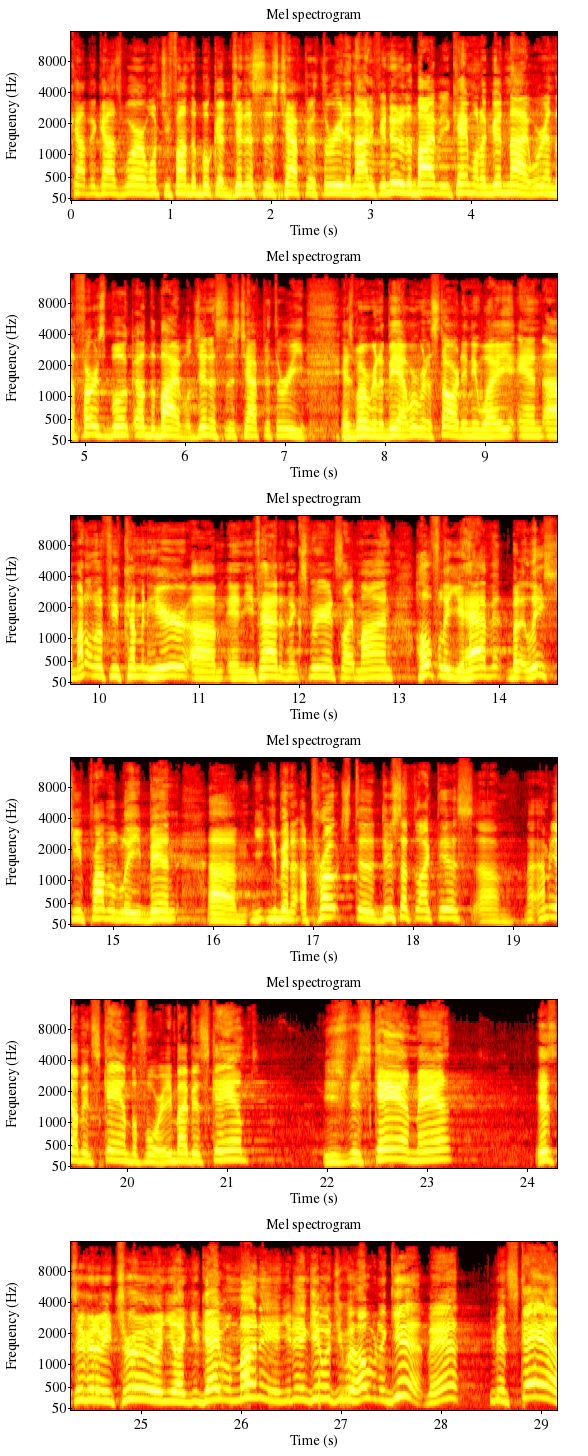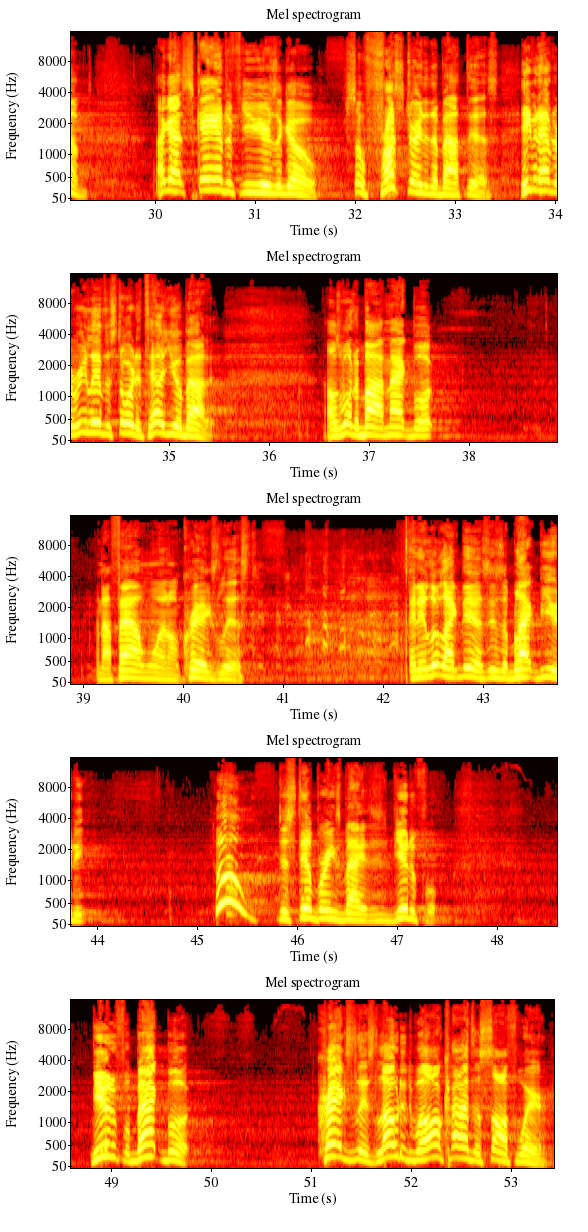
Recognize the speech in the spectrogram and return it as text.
Copy of God's Word, won't you find the book of Genesis, chapter 3 tonight? If you're new to the Bible, you came on a good night. We're in the first book of the Bible. Genesis, chapter 3 is where we're going to be at. We're going to start anyway. And um, I don't know if you've come in here um, and you've had an experience like mine. Hopefully you haven't, but at least you've probably been, um, you've been approached to do something like this. Um, how many of y'all been scammed before? Anybody been scammed? You've been scammed, man. It's too good to be true. And you like, you gave them money and you didn't get what you were hoping to get, man. You've been scammed. I got scammed a few years ago. So frustrated about this. Even having to relive the story to tell you about it. I was wanting to buy a MacBook, and I found one on Craigslist. and it looked like this. This is a black beauty. Woo! Just still brings back. It's beautiful. Beautiful MacBook. Craigslist loaded with all kinds of software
